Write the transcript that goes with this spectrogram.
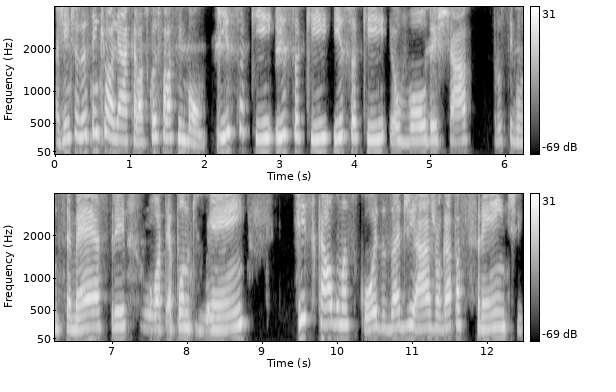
a gente às vezes tem que olhar aquelas coisas e falar assim, bom, isso aqui, isso aqui, isso aqui, eu vou deixar para o segundo semestre, ou até para o ano que vem, riscar algumas coisas, adiar, jogar para frente,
